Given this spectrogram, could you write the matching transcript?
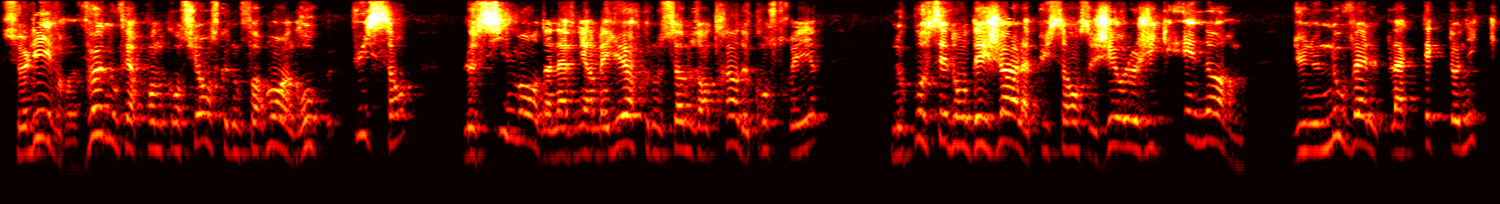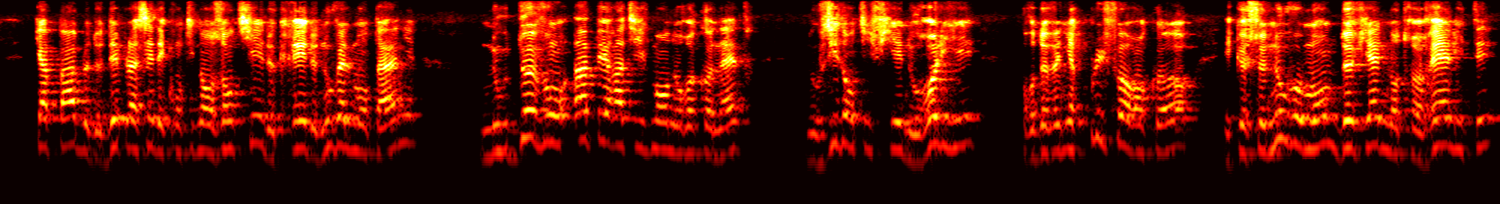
Ce livre veut nous faire prendre conscience que nous formons un groupe puissant, le ciment d'un avenir meilleur que nous sommes en train de construire. Nous possédons déjà la puissance géologique énorme d'une nouvelle plaque tectonique capable de déplacer des continents entiers et de créer de nouvelles montagnes. Nous devons impérativement nous reconnaître, nous identifier, nous relier pour devenir plus forts encore et que ce nouveau monde devienne notre réalité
